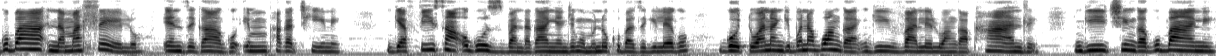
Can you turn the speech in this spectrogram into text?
kuba namahlelo enzekako emphakathini. Ngiyafisa ukuzibandakanya njengomuntu okhubazekileko kodwana ngibona kwanga ngivalelwa ngaphandle. Ngichinga kubani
